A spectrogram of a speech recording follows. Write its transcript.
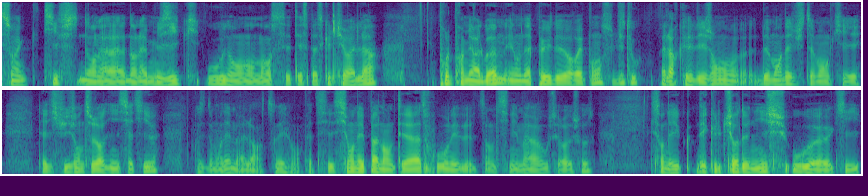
sont actifs dans la dans la musique ou dans, dans cet espace culturel-là pour le premier album, et on n'a pas eu de réponse du tout. Alors que les gens euh, demandaient justement qu'il y ait la diffusion de ce genre d'initiative. On se demandait, mais alors, attendez, en fait, si on n'est pas dans le théâtre ou on est dans le cinéma ou ce genre de choses, qui sont des, des cultures de niche ou euh, qui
